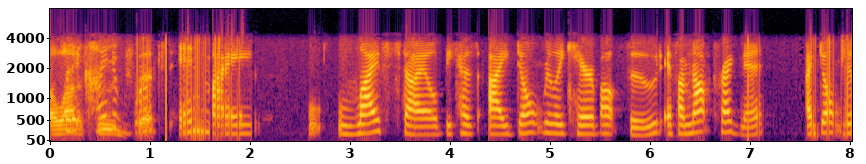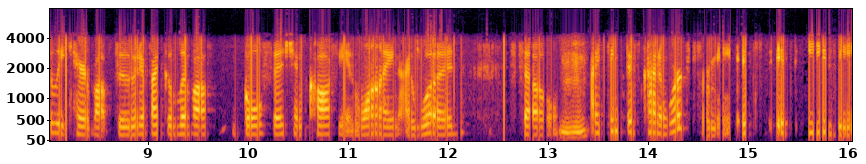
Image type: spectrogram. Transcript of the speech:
a lot but of it kind of foods that- works in my lifestyle because I don't really care about food. If I'm not pregnant, I don't really care about food. If I could live off goldfish and coffee and wine, I would. So Mhm. I think this kind of works for me. It's it's easy,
